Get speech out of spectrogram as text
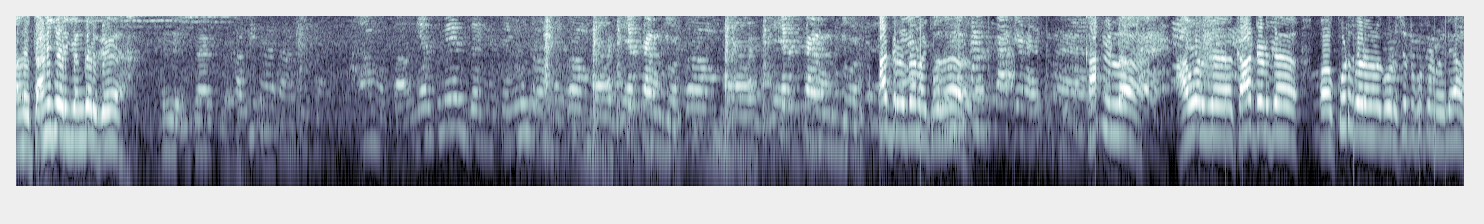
அந்த தனிக்கறிக்கு எங்கே இருக்கு? காப்பி இல்லை. அவருக்கு காட்டு எடுக்க கூட்டுக்காரங்களுக்கு ஒரு செட்டு கொடுக்கணும் இல்லையா?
